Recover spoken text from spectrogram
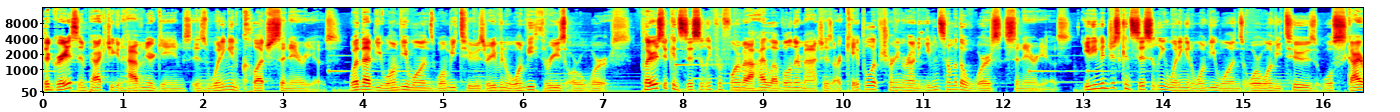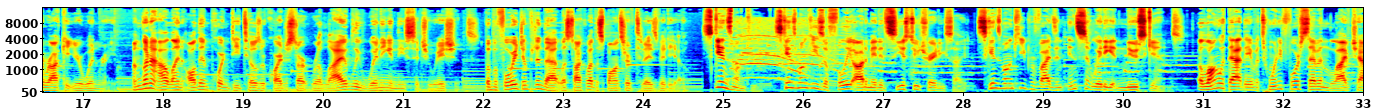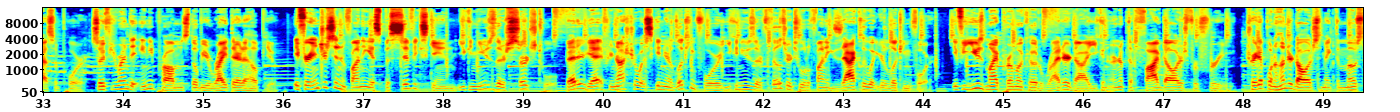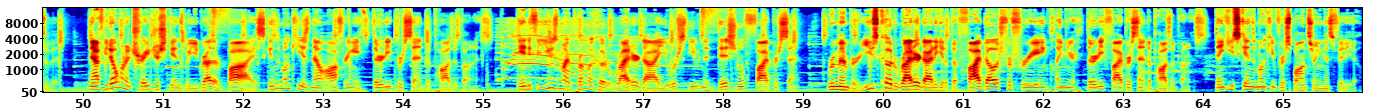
The greatest impact you can have in your games is winning in clutch scenarios, whether that be 1v1s, 1v2s, or even 1v3s or worse. Players who consistently perform at a high level in their matches are capable of turning around even some of the worst scenarios. And even just consistently winning in 1v1s or 1v2s will skyrocket your win rate. I'm going to outline all the important details required to start reliably winning in these situations. But before we jump into that, let's talk about the sponsor of today's video. Skins Monkey. Skins Monkey is a fully automated CS2 trading site. Skins Monkey provides an instant way to get new skins. Along with that, they have a 24 7 live chat support, so if you run into any problems, they'll be right there to help you. If you're interested in finding a specific skin, you can use their search tool. Better yet, if you're not sure what skin you're looking for, you can use their filter tool to find exactly what you're looking for. If you use my promo code RYDERDIE, you can earn up to $5 for free. Trade up $100 to make the most of it. Now, if you don't want to trade your skins but you'd rather buy, Skins Monkey is now offering a 30% deposit bonus. And if you use my promo code RYDERDIE, you'll receive an additional 5%. Remember, use code RYDERDIE to get up to $5 for free and claim your 35% deposit bonus. Thank you Skins Monkey for sponsoring this video.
